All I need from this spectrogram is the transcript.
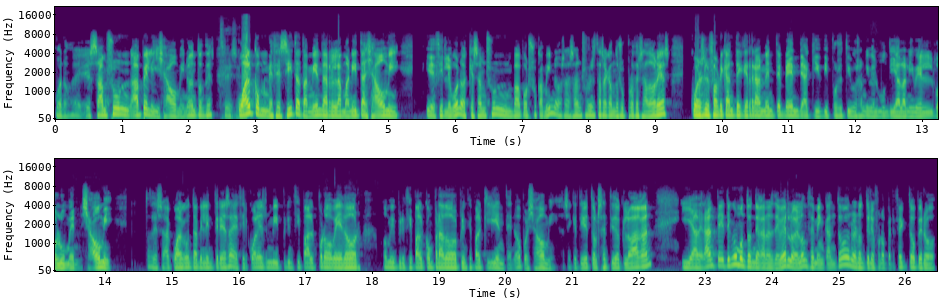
bueno, eh, es Samsung, Apple y Xiaomi, ¿no? Entonces, Sí, sí. Qualcomm necesita también darle la manita a Xiaomi y decirle, bueno, es que Samsung va por su camino, o sea, Samsung está sacando sus procesadores, ¿cuál es el fabricante que realmente vende aquí dispositivos a nivel mundial, a nivel volumen? Xiaomi. Entonces, a Qualcomm también le interesa decir cuál es mi principal proveedor o mi principal comprador, principal cliente, ¿no? Pues Xiaomi. Así que tiene todo el sentido que lo hagan. Y adelante, tengo un montón de ganas de verlo. El 11 me encantó, no era un teléfono perfecto, pero,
